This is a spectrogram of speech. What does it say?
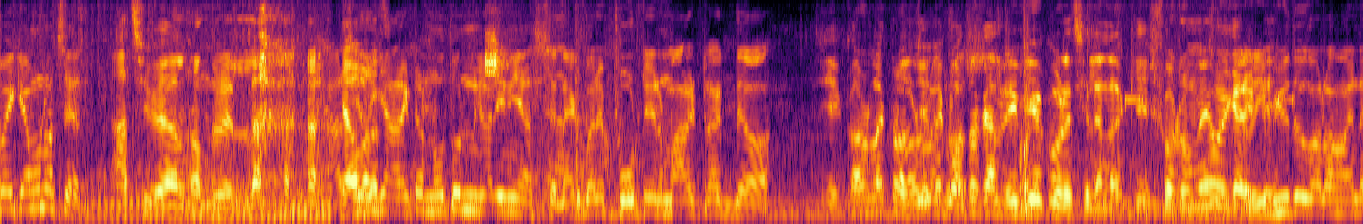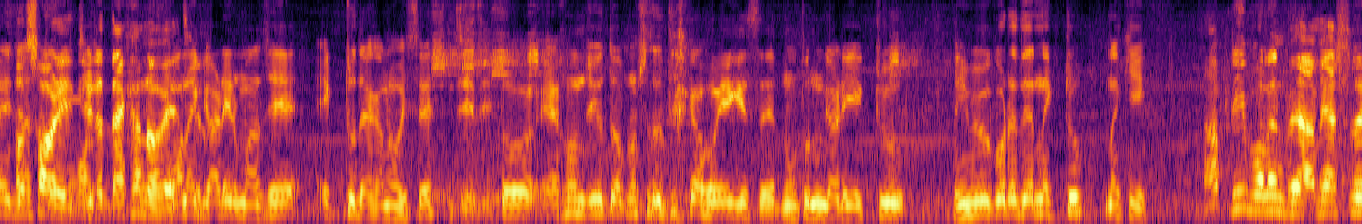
ভাই কেমন আছেন? আছি ভাই আলহামদুলিল্লাহ। কেমন আরেকটা নতুন গাড়ি নিয়ে আসছেন একবারে পোর্টের মার্ক ট্রাক দেওয়া। জি করলা ক্রস যেটা গতকাল রিভিউ করেছিলেন আর কি শোরুমে ওই গাড়িটা রিভিউ তো করা হয় নাই Oh, just sorry, অন- যেটা দেখানো হয়েছিল। অনেক গাড়ির মাঝে একটু দেখানো হয়েছে। জি, জি। তো এখন যেহেতু আপনার সাথে দেখা হয়ে গেছে নতুন গাড়ি একটু রিভিউ করে দেন একটু নাকি? আপনি বলেন ভাই আমি আসলে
